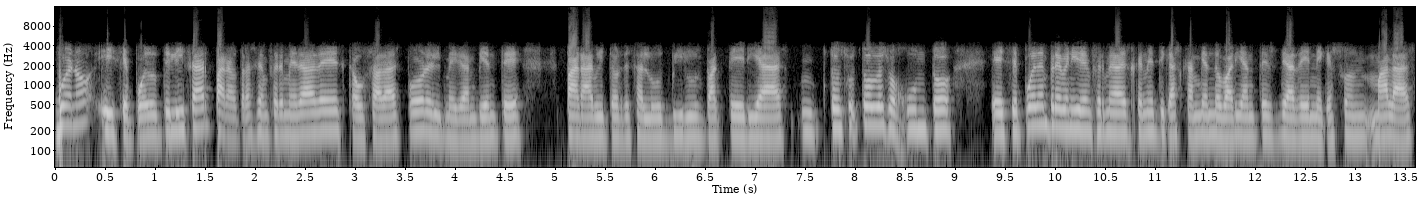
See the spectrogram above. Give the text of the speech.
Bueno, y se puede utilizar para otras enfermedades causadas por el medio ambiente, para hábitos de salud, virus, bacterias, mm, todo eso, todo eso junto. Eh, se pueden prevenir enfermedades genéticas cambiando variantes de ADN que son malas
